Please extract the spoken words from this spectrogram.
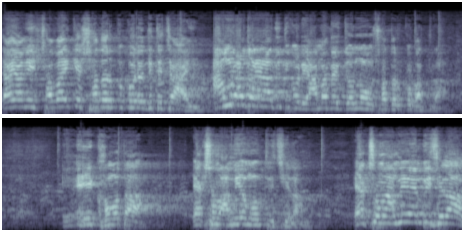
তাই আমি সবাইকে সতর্ক করে দিতে চাই। আমরাও যারা রাজনীতি করি, আমাদের জন্য সতর্ক বার্তা এই ক্ষমতা, একসময় আমিও মন্ত্রী ছিলাম, একসময় আমিও এমপি ছিলাম।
